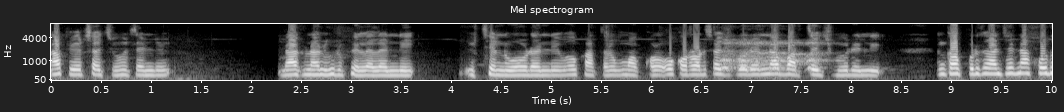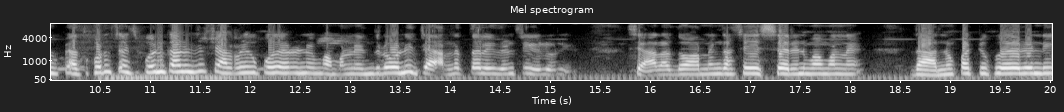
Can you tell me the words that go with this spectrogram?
నా పేరు సచ్చిపోతండి. నాకు నలుగురు పిల్లలండి. చిన్నవాడండి. ఒక అతను మొక్క ఒక రోడ్డు చచ్చిపోయాడండి. నా భర్త చచ్చిపోయాడండి. ఇంకా అప్పుడు కానీ నా కొడుకు పెద్ద కొడుకు చచ్చిపోయిన కాడి నుంచి చెలరేగిపోయారండి మమ్మల్ని. ఎందులోని జాగ్రత్తలేదండి చేయలోని చాలా దారుణంగా చేశారండి మమ్మల్ని. దారుణం పట్టుకుపోయారండి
